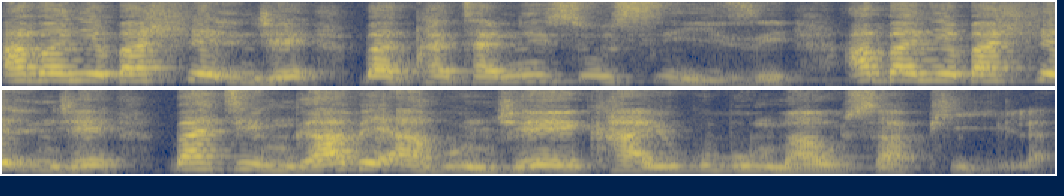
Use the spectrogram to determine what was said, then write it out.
Abanye bahleli nje baqhathanisa usizi. Abanye bahleli nje bathi ngabe akunje ekhaya ukuba uma usaphila.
